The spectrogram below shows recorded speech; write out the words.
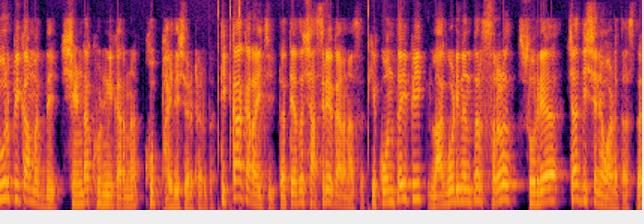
तूर पिकामध्ये शेंडा खुडणी करणं खूप फायदेशीर ठरतं. ती का करायची तर त्याचं शास्त्रीय कारण असं की कोणतंही पीक लागवडीनंतर सरळ सूर्याच्या दिशेने वाढत असतं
